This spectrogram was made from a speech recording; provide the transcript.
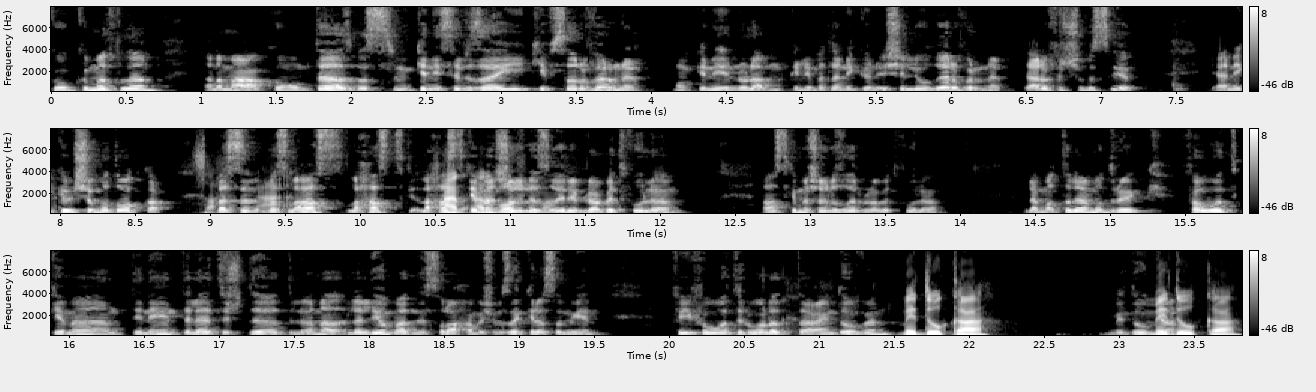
نكونكو مثلا أنا معك هو ممتاز بس ممكن يصير زي كيف صار فيرنر. ممكن إنه لا ممكن مثلا يكون شيء اللي هو غير فيرنر. تعرف شو بصير يعني كل شيء متوقع. صح. بس بس لاحظت لاحظت لاحظت كمان شغلة صغيرة بلعبة فولهام. لاحظت كمان شغلة صغيرة بلعبة فولهام. لما طلع مدرك فوت كمان اثنين ثلاثة جداد. اللي أنا لليوم بعدني صراحة مش متذكر أساميهم. في فوت الولد تاع ايندهوفن ميدوكا. ميدوكا. ميدوكا.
